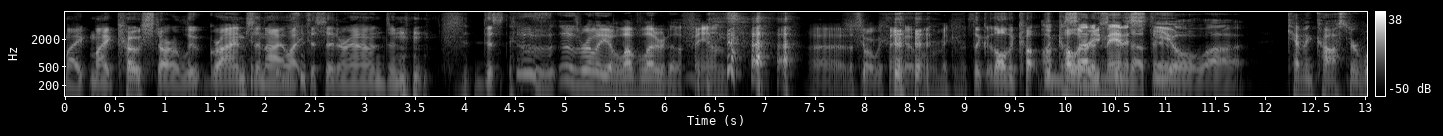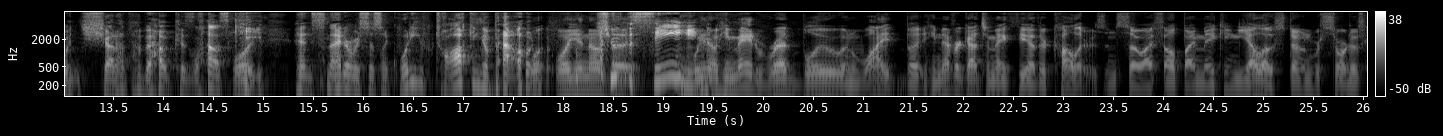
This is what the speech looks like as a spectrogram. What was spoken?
my my co-star Luke Grimes and I like to sit around and dis- this, is, this is really a love letter to the fans. Uh, that's what we think of when we're making this. the, all the co- the On the set of coloristas Man of out there. Steel, uh, Kevin Costner wouldn't shut up about Kieslowski, Well- and Snyder was just like, "What are you talking about? Well, well, you know, Shoot the, the, scene." well, you know, he made red, blue, and white, but he never got to make the other colors, and so I felt by making Yellowstone, we're sort of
